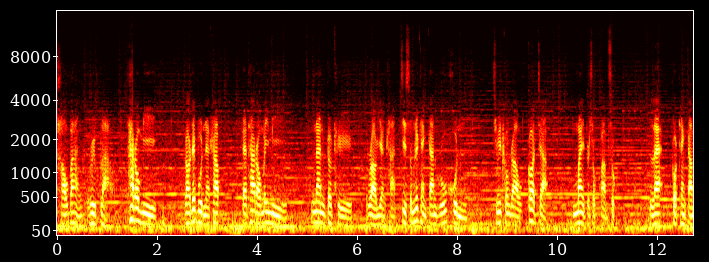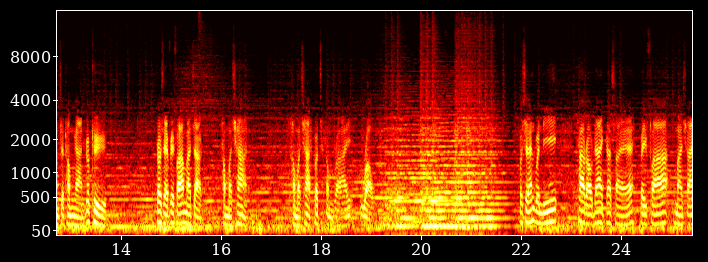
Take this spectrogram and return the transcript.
เขาบ้างหรือเปล่า ถ้าเรามีเราได้บุญนะครับ แต่ถ้าเราไม่มีนั่นก็คือเรายังขาดจิตสำนึกแห่งการรู้คุณ ชีวิตของเราก็จะไม่ประสบความสุข และกฎแห่งกรรมจะทำงานก็คือ กระแสไฟฟ้ามาจากธรรมชาติ ธรรมชาติก็จะทำร้ายเรา เพราะฉะนั้นวันนี้ถ้าเราได้กระแสไฟฟ้ามาใช้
